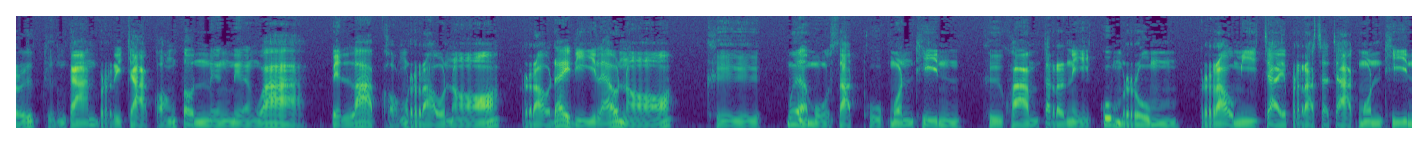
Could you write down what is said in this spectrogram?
รึกถึงการบริจาคของตนเนืองๆว่า เป็นลาบของเราหนอ เราได้ดีแล้วหนอ คือเมื่อหมูสัตว์ถูกมนทิน คือความตรณีกุ้มรุม เรามีใจปราศจากมนทิน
